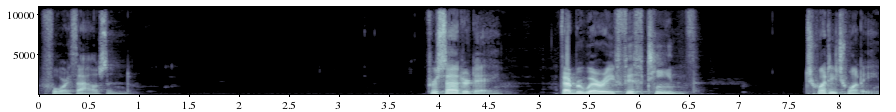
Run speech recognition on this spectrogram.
4,000. For Saturday, February 15th, 2020.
